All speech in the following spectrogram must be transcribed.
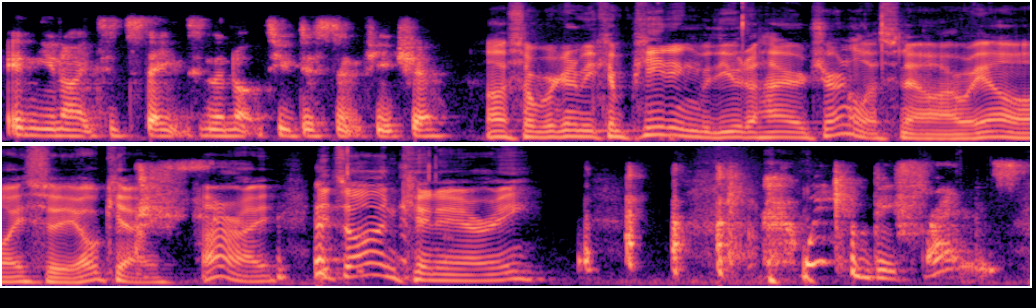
in the United States in the not too distant future. Oh, so we're going to be competing with you to hire journalists now, are we? Oh, I see. Okay. All right. It's on, Canary. we can be friends.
